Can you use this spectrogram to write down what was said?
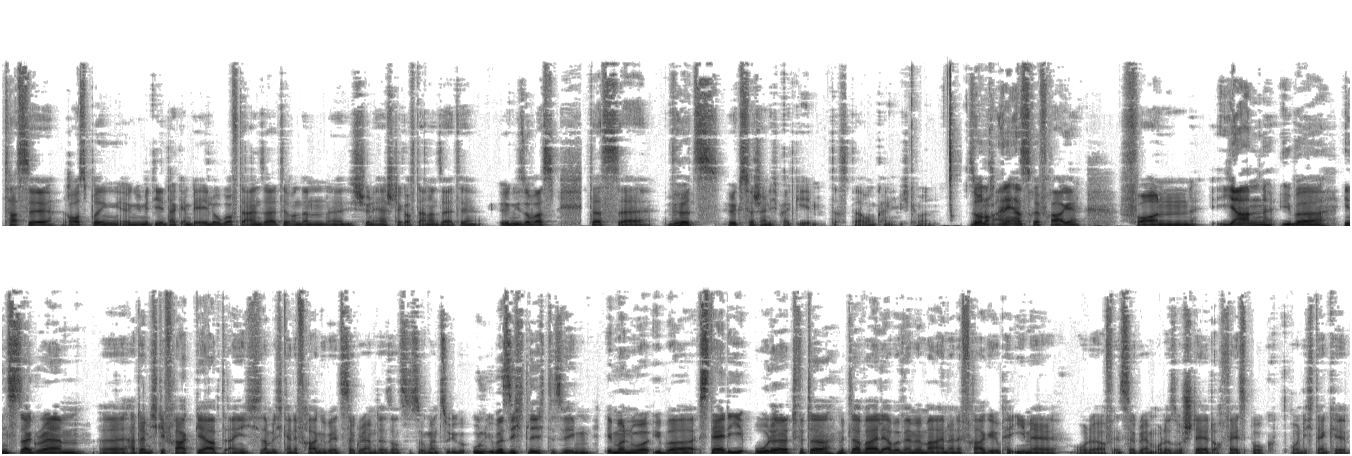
Tasse rausbringen. Irgendwie mit jeden Tag NBA-Logo auf der einen Seite und dann äh, dieses schöne Hashtag auf der anderen Seite. Irgendwie sowas. Das äh, wird's höchstwahrscheinlich bald geben. Das, darum kann ich mich kümmern. So, noch eine ernstere Frage von Jan über Instagram. Äh, hat er mich gefragt gehabt. Eigentlich sammle ich keine Fragen über Instagram, denn sonst ist es irgendwann zu unübersichtlich. Deswegen immer nur über Steady oder Twitter mittlerweile. Aber wenn mir mal einer eine Frage per E-Mail oder auf Instagram oder so stellt, auch Facebook, und ich denke,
